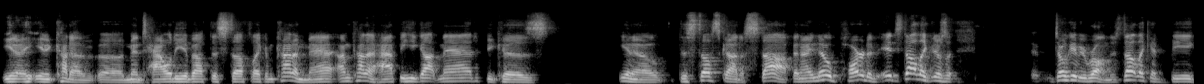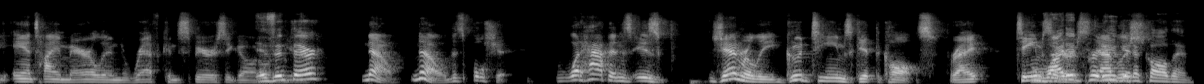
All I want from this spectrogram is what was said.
you know, you know kind of uh, mentality about this stuff. Like I'm kind of mad. I'm kind of happy he got mad because you know this stuff's got to stop. And I know part of it's not like there's a. Don't get me wrong. There's not like a big anti-Maryland ref conspiracy going on. Isn't here. there? No, no, that's bullshit. What happens is generally good teams get the calls, right? Teams. Why that did Purdue get a established- call then?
